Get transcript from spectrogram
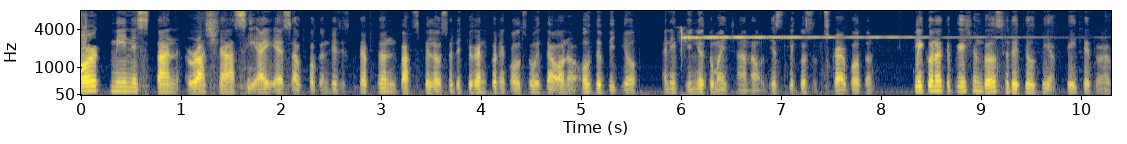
Turkmenistan, Russia, CIS. I'll put in the description box below so that you can connect also with the owner of the video. And if you're new to my channel, just click the subscribe button. Click on notification bell so that you'll be updated on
